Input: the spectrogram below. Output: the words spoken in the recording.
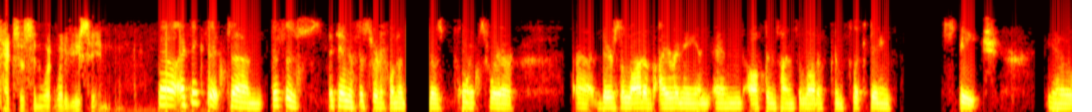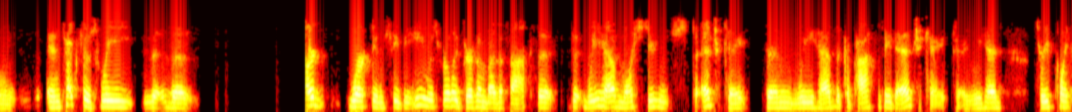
Texas, and what, what have you seen? Well, I think that um, this is, again, this is sort of one of those points where uh, there's a lot of irony and, and oftentimes a lot of conflicting speech. You know, in Texas, we the, the our work in CBE was really driven by the fact that, that we have more students to educate than we had the capacity to educate. We had 3.6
